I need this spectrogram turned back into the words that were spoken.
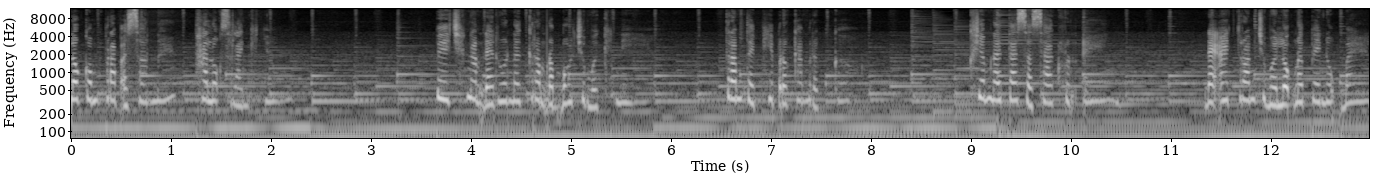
លោកកុំប្រាប់អសនណាថាលោកស្រឡាញ់ខ្ញុំពេលឆ្នាំដែលរស់នៅក្រោមដំបូលជាមួយគ្នាត្រឹមតែភាពរកម្មរកោខ្ញុំនៅតែសរសើរខ្លួនឯងដែលអាចទ្រាំជាមួយលោកនៅពេលនោះបាន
